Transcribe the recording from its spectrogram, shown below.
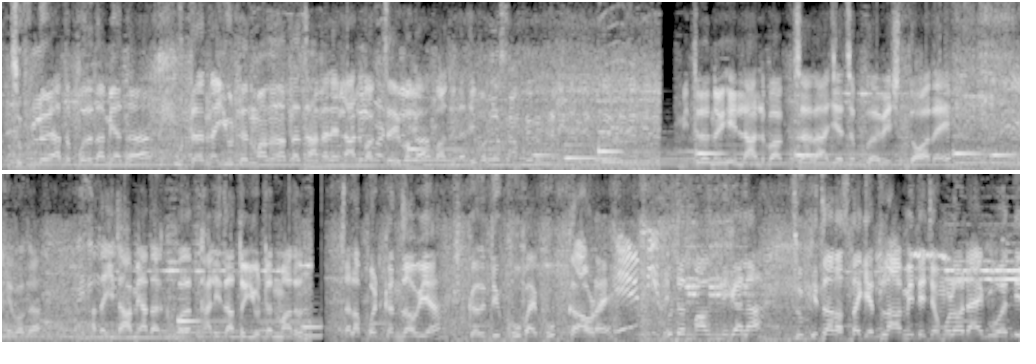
थोडं चुकलो आहे आता परत आम्ही आता उतरणार युटर्न मारून आता जाणार आहे लालबागचं आहे बघा. बाजूला हे बघा. मित्रांनो हे लालबागचा राजाचं प्रवेशद्वार आहे. हे बघा. आता इथं आम्ही आता परत खाली जातो युटर्न मारून. चला पटकन जाऊया. गर्दी खूप आहे खूप क्राऊड आहे. युटर्न मारून निघाला. चुकीचा रस्ता घेतला आम्ही त्याच्यामुळं डायरेक्ट वरती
